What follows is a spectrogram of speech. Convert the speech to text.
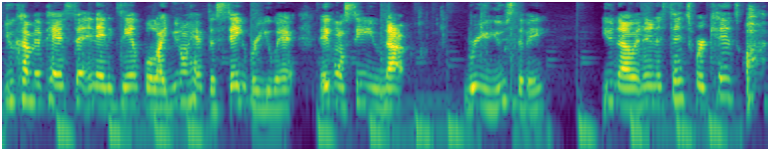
you coming past setting that example. Like, you don't have to say where you at. They gonna see you not where you used to be. You know, and in a sense where kids are,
